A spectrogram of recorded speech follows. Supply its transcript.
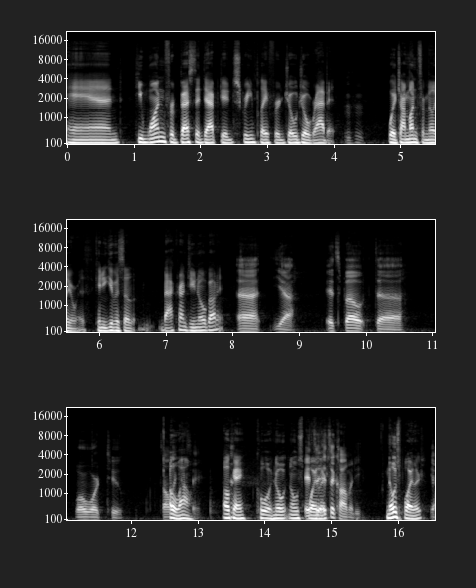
and he won for best adapted screenplay for Jojo Rabbit, Mm-hmm. which I'm unfamiliar with. Can you give us a background? Do you know about it? Uh, yeah. It's about uh, World War II. Oh I wow. can say. Okay, cool. No, no It's spoilers. a, it's a comedy. no spoilers. Yeah.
